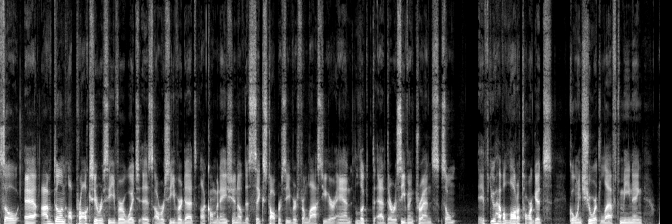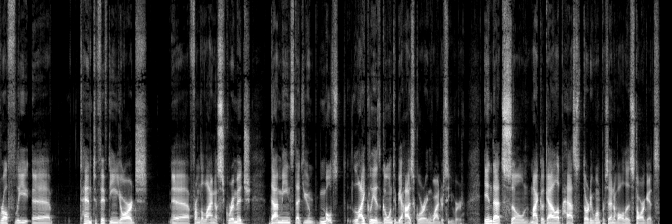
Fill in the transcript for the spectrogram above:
So uh, I've done a proxy receiver, which is a receiver that's a combination of the six top receivers from last year, and looked at their receiving trends. So if you have a lot of targets going short left, meaning roughly uh, 10 to 15 yards uh, from the line of scrimmage, that means that you most likely is going to be a high scoring wide receiver. In that zone, Michael Gallup has 31% of all his targets.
